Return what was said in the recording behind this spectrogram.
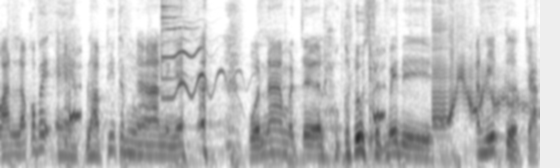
วันเราก็ไปแอบหลับที่ทำงานอย่างเงี้ยหัวหน้ามาเจอเราก็รู้สึกไม่ดี อันนี้เกิดจาก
